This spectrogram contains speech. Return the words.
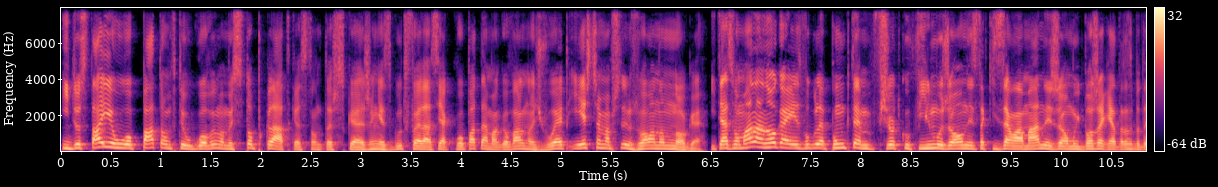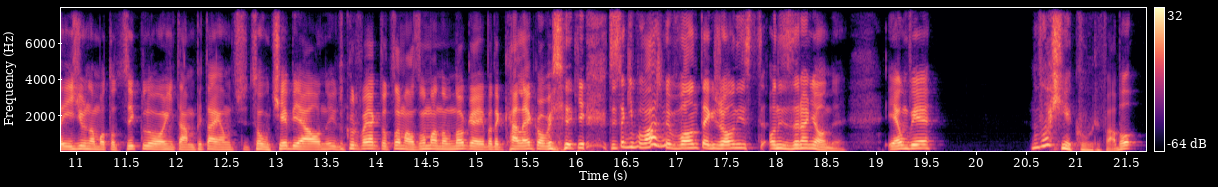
i dostaje łopatą w tył głowy, mamy stop klatkę, stąd też skojarzenie z Goodfellas, jak łopata ma go walnąć w łeb i jeszcze ma przy tym złamaną nogę. I ta złamana noga jest w ogóle punktem w środku filmu, że on jest taki załamany, że o mój Boże, jak ja teraz będę jeździł na motocyklu, oni tam pytają, czy co u ciebie, a on, kurwa, jak to co ma, złamaną nogę i będę kaleką, wiecie, taki, to jest taki poważny wątek, że on jest, on jest zraniony. I ja mówię, no właśnie, kurwa, bo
